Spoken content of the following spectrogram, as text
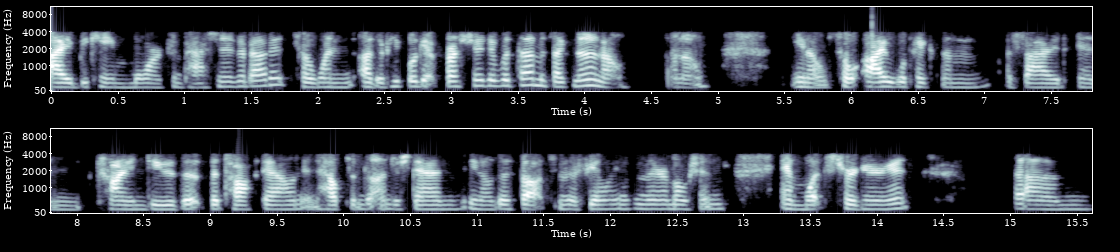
I became more compassionate about it. So when other people get frustrated with them, it's like, no, no, no, no. You know, so I will take them aside and try and do the, the talk down and help them to understand, you know, their thoughts and their feelings and their emotions and what's triggering it. Um,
